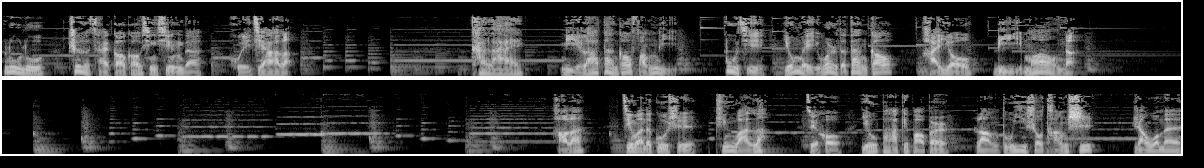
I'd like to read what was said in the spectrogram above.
露露这才高高兴兴的。回家了。看来，米拉蛋糕房里不仅有美味的蛋糕，还有礼貌呢。好了，今晚的故事听完了。最后，优爸给宝贝儿朗读一首唐诗，让我们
